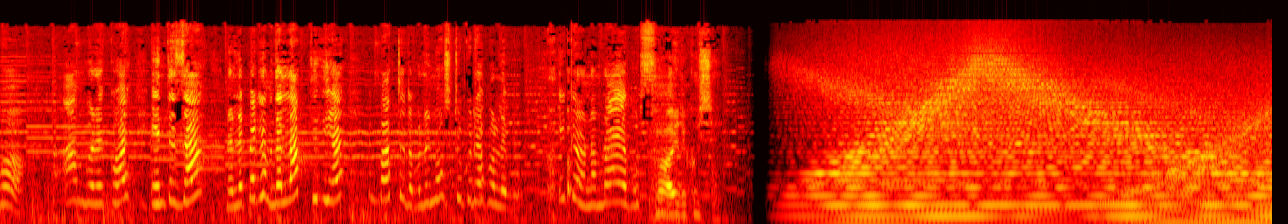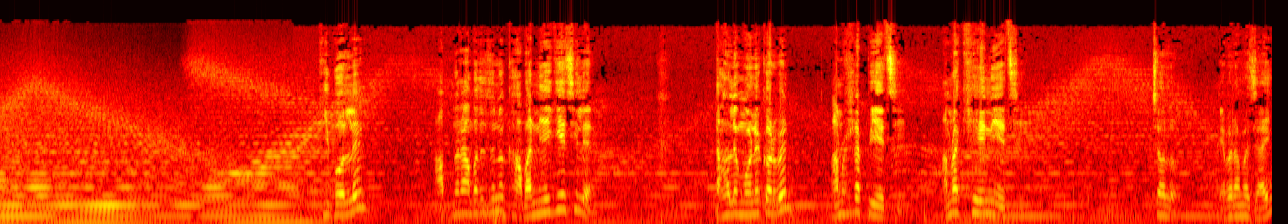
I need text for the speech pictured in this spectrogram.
হ। আম করে কয়, এনতে যা, নাহলে পেটের মধ্যে লাপতি দিয়া বাচ্চাটা বলে নষ্ট করে ফেলেবো এই কারণে আমরা আয়া পড়ছি। হ্যাঁ এটা কইছে। কি বললেন? আপনারা আমাদের জন্য খাবার নিয়ে গিয়েছিলেন? তাহলে মনে করবেন, আমরা সেটা পেয়েছি, আমরা খেয়ে নিয়েছি। চলো, এবার আমরা যাই।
